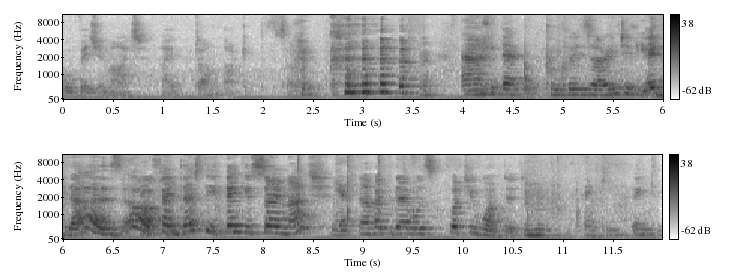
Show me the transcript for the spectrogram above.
or Vegemite. I don't like it. Sorry. And I think that concludes our interview. it does. Oh, fantastic! Thank you so much. Yeah. I hope that was what you wanted. Mm-hmm. Thank you. Thank you.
